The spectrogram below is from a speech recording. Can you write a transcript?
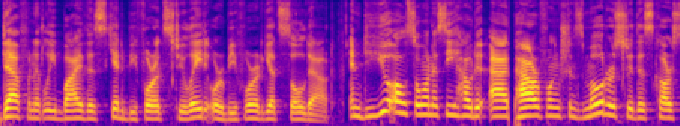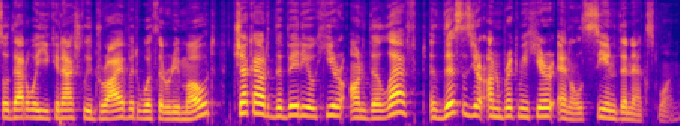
Definitely buy this kit before it's too late or before it gets sold out. And do you also want to see how to add power functions motors to this car so that way you can actually drive it with a remote? Check out the video here on the left. This is your Unbrickme here and I'll see you in the next one.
